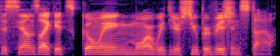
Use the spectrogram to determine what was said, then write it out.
this sounds like it's going more with your supervision style.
